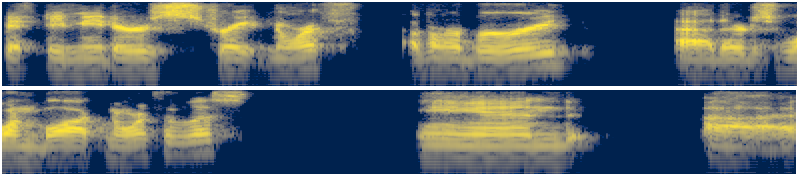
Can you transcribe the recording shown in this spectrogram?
50 meters straight north of our brewery. Uh, they're just one block north of us, and uh,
